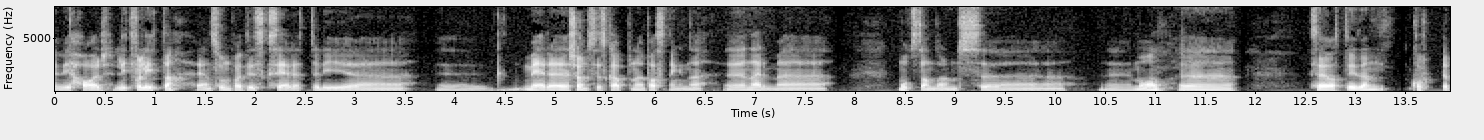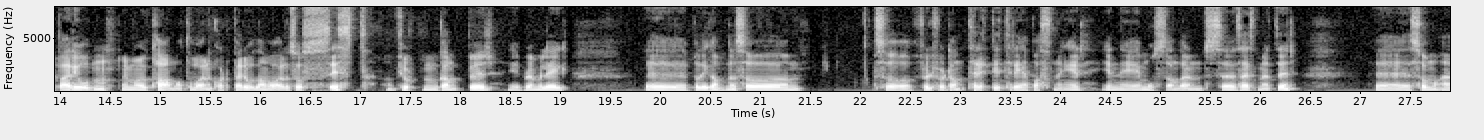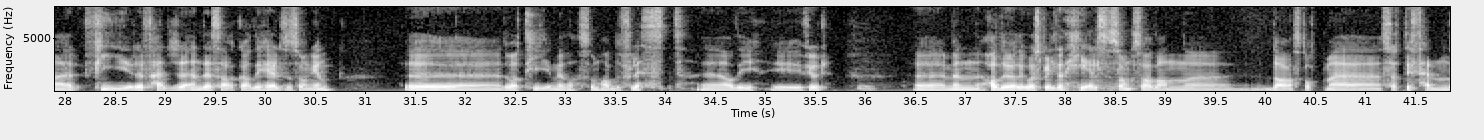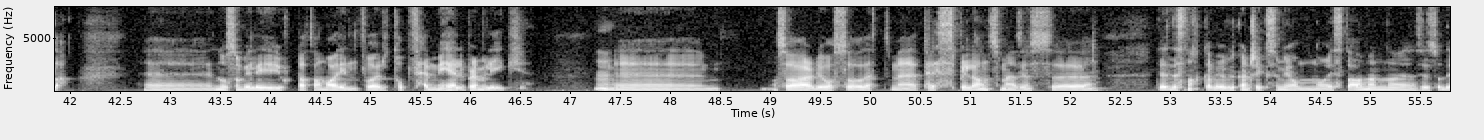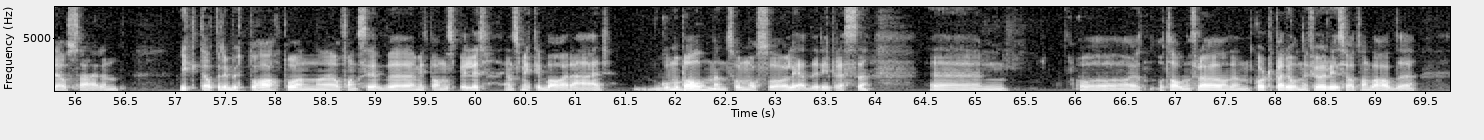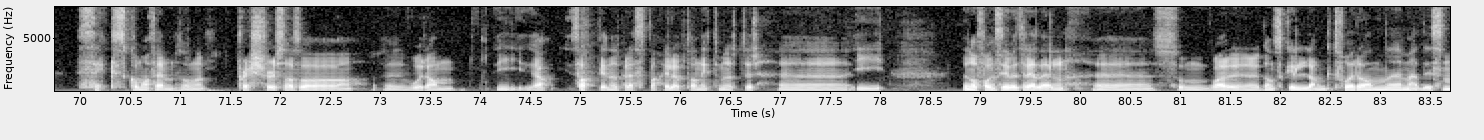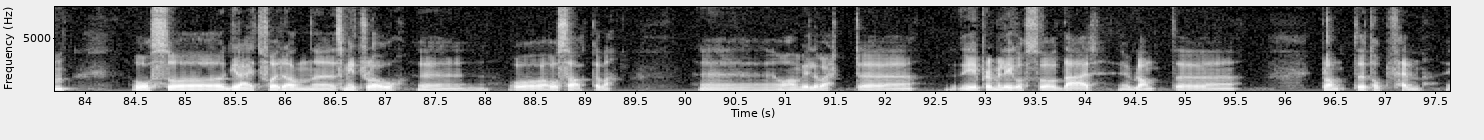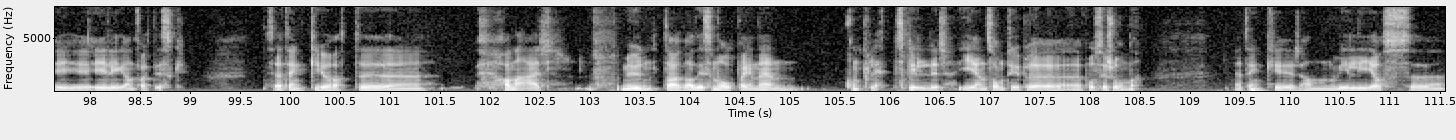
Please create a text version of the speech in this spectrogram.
vi har litt for lite av. En som faktisk ser etter de eh, eh, mer sjanseskapende pasningene uh, nærme motstanderens eh, mål. Uh, ser at i den korte perioden Vi må jo ta med at det var en kort periode han var hos oss sist. 14 kamper i Premier League. På de kampene så, så fullførte han 33 pasninger inn i motstanderens eh, 16-meter. Eh, som er fire færre enn det Saka hadde i hele sesongen. Eh, det var Tini da, som hadde flest eh, av de i fjor. Eh, men hadde Ødegaard spilt en hel sesong, så hadde han da stått med 75, da. Eh, noe som ville gjort at han var innenfor topp fem i hele Premier League. Mm. Eh, så er det jo også dette med presspillet hans, som jeg syns Det, det snakka vi vel kanskje ikke så mye om nå i stad, men jeg syns det også er en viktig attributt å ha på en eh, offensiv eh, midtbanespiller. En som ikke bare er god med ball, men som også leder i presset. Eh, og, og tallene fra den korte perioden i fjor viser at han da hadde 6,5 sånne pressures, altså eh, hvor han ja, satte inn et press da, i løpet av 90 minutter eh, i den offensive tredelen, eh, som var ganske langt foran Madison, og også greit foran eh, Smith-Roe eh, og, og Saka. da. Eh, og han ville vært i Premier League også der, blant, blant topp fem i, i ligaen, faktisk. Så jeg tenker jo at han er, med unntak av disse målpoengene, en komplett spiller i en sånn type posisjon. da. Jeg tenker han vil gi oss eh,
